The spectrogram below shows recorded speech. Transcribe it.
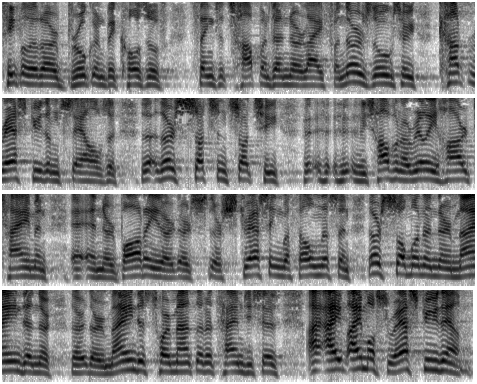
people that are broken because of things that's happened in their life and there's those who can't rescue themselves and there's such and such who, who's having a really hard time in, in their body. They're, they're, they're stressing with illness and there's someone in their mind and their, their, their mind is tormented at times. He says, I, I, I must rescue them.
